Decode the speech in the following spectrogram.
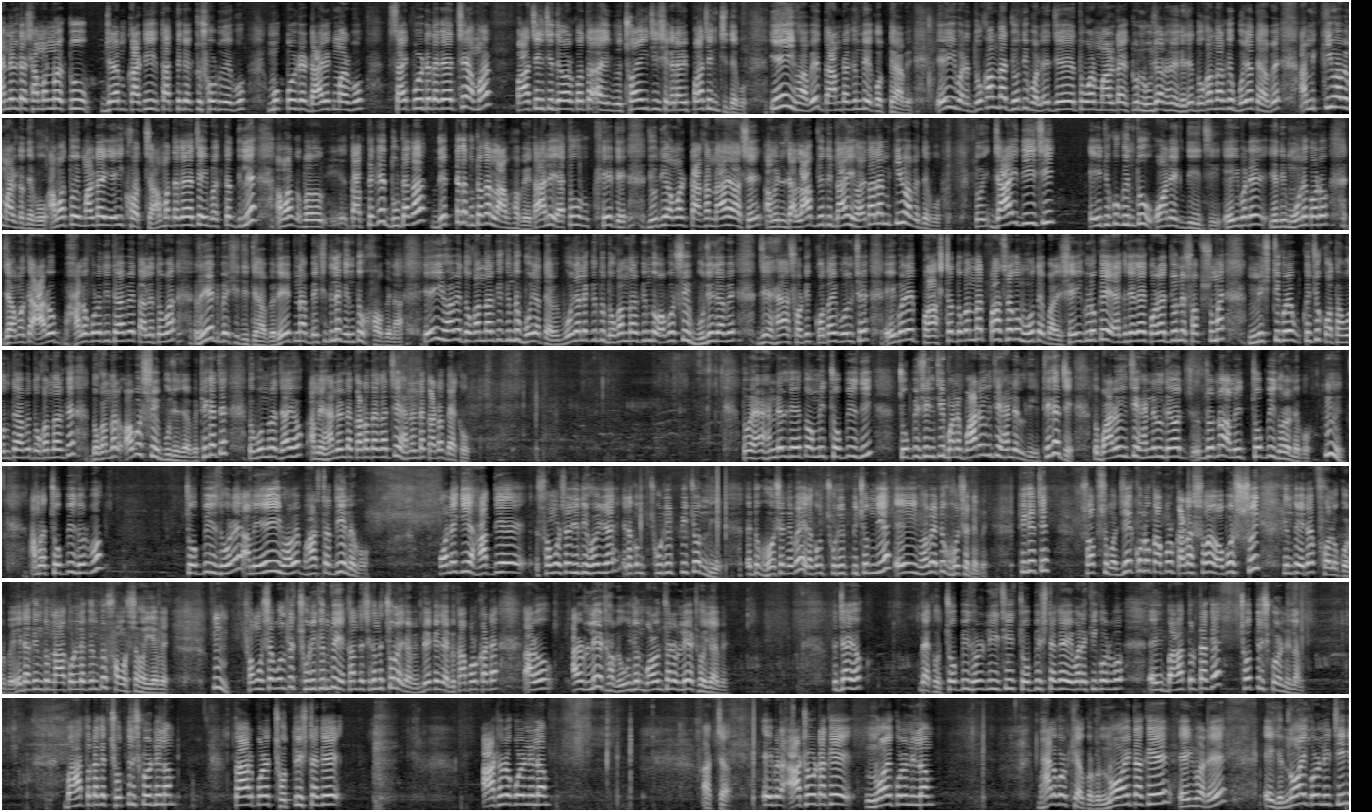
হ্যান্ডেলটা সামান্য একটু যেরকম কাটি, তার থেকে একটু সরু দেবো, মুখ পরিটা ডাইরেক্ট মারবো। সাইড পরিটা দেখা যাচ্ছে আমার পাঁচ ইঞ্চি দেওয়ার কথা ছয় ইঞ্চি, সেখানে আমি পাঁচ ইঞ্চি দেবো। এইভাবে দামটা কিন্তু এ করতে হবে। এইবারে দোকানদার যদি বলে যে তোমার মালটা একটু লুজার হয়ে গেছে, দোকানদারকে বোঝাতে হবে, আমি কীভাবে মালটা দেবো? আমার তো মালটা এই খরচা। আমার দেখা যাচ্ছে এই ব্যাগটা দিলে আমার তার থেকে দু টাকা, দেড় টাকা, দু টাকা লাভ হবে। তাহলে এত খেটে যদি আমার টাকা না আসে, আমি লাভ যদি নাই হয়, তাহলে আমি কীভাবে দেবো? তো যাই দিয়েছি এইটুকু কিন্তু অনেক দিয়েছি। এইবারে যদি মনে করো যে আমাকে আরও ভালো করে দিতে হবে, তাহলে তোমার রেট বেশি দিতে হবে। রেট না বেশি দিলে কিন্তু হবে না। এইভাবে দোকানদারকে কিন্তু বোঝাতে হবে। বোঝালে কিন্তু দোকানদার কিন্তু অবশ্যই বুঝে যাবে যে হ্যাঁ সঠিক কথাই বলছে। এইবারে পাঁচটা দোকানদার পাঁচ রকম হতে পারে। সেইগুলোকে এক জায়গায় করার জন্য সবসময় মিষ্টি করে কিছু কথা বলতে হবে দোকানদারকে। দোকানদার অবশ্যই বুঝে যাবে। ঠিক আছে? তো বন্ধুরা, যাই হোক, আমি হ্যান্ডেলটা কাটা দেখাচ্ছি। হ্যান্ডেলটা কাটা দেখো। তো হ্যান্ডেল যেহেতু আমি চব্বিশ দিই, চব্বিশ ইঞ্চি মানে বারো ইঞ্চি হ্যান্ডেল দিই, ঠিক আছে? তো বারো ইঞ্চি হ্যান্ডেল দেওয়ার জন্য আমি চব্বিশ ধরে নেব, হুম? আমরা চব্বিশ ধরবো, চব্বিশ ধরে আমি এইভাবে ভাঁজটা দিয়ে নেব। অনেকেই হাত দিয়ে সমস্যা যদি হয়ে যায়, এরকম ছুরির পিছন দিয়ে একটু ঘষে নেবে, এরকম ছুরির পিছন দিয়ে এইভাবে একটু ঘষে নেবে, ঠিক আছে? সব সময়, যে কোনো কাপড় কাটার সময় অবশ্যই কিন্তু এটা ফলো করবে। এটা কিন্তু না করলে কিন্তু সমস্যা হয়ে যাবে। হুম, সমস্যা বলতে ছুরি কিন্তু এখান থেকে সেখানে চলে যাবে, বেঁকে যাবে। কাপড় কাটা আরও আরও লেট হবে, ওজন বরঞ্চ আরও লেট হয়ে যাবে। তো যাই হোক, দেখো, চব্বিশ ধরে নিয়েছি, চব্বিশ টাকায় এবারে কি করব? এই বাহাত্তরটাকে ছত্রিশ করে নিলাম। বাহাত্তরটাকে ছত্রিশ করে নিলাম। তারপরে ছত্রিশটাকে আঠেরো করে নিলাম। আচ্ছা এইবারে আঠেরোটাকে নয় করে নিলাম। ভালো করে খেয়াল করবে নয়টাকে এইবারে এই যে নয় করে নিচ্ছি।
